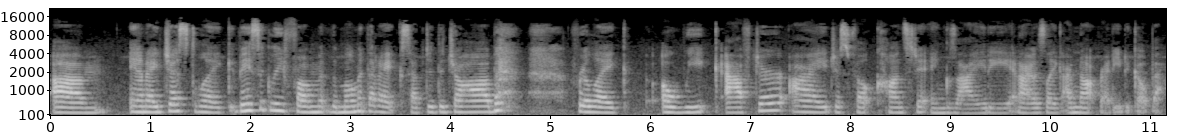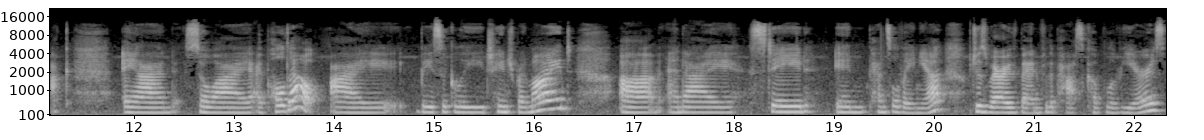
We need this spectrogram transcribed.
Um, And I just like basically from the moment that I accepted the job for like a week after, I just felt constant anxiety and I was like, I'm not ready to go back. And so I, I pulled out. I basically changed my mind um, and I stayed in Pennsylvania, which is where I've been for the past couple of years.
